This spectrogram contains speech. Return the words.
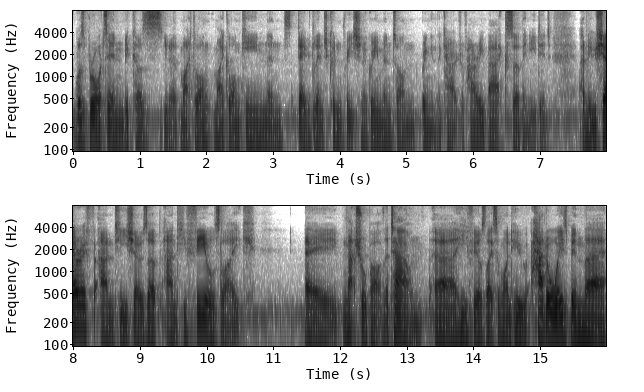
was brought in because you know Michael Michael Ontkean and David Lynch couldn't reach an agreement on bringing the character of Harry back, so they needed a new sheriff, and he shows up and he feels like a natural part of the town. Uh, he feels like someone who had always been there,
